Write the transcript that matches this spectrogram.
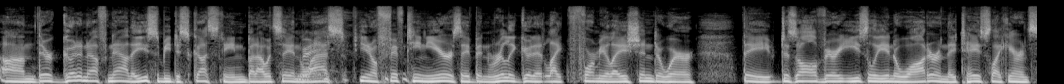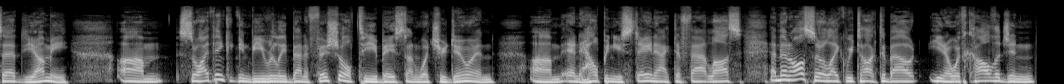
um, they're good enough now. They used to be disgusting, but I would say in the right. last, you know, 15 years, they've been really good at like formulation to where they dissolve very easily into water and they taste, like Erin said, yummy. Um, so I think it can be really beneficial to you based on what you're doing um, and helping you stay in active fat loss. And then also, like we talked about, you know, with collagen,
